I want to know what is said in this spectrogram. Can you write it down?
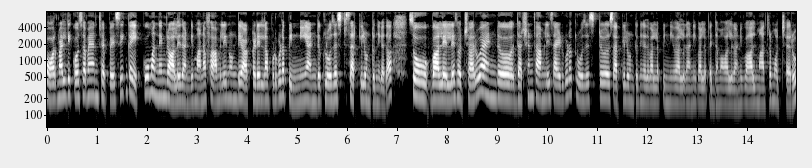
ఫార్మాలిటీ కోసమే అని చెప్పేసి ఇంకా ఎక్కువ మంది ఏం రాలేదండి. మన ఫ్యామిలీ నుండి అక్కడ వెళ్ళినప్పుడు కూడా పిన్ని అండ్ క్లోజెస్ట్ సర్కిల్ ఉంటుంది కదా. సో వాళ్ళు వెళ్ళేసి వచ్చారు అండ్ uh, దర్శన్ ఫ్యామిలీ సైడ్ కూడా క్లోజెస్ట్ సర్కిల్ uh, ఉంటుంది కదా. వాళ్ళ పిన్ని వాళ్ళు కానీ వాళ్ళ పెద్దమ్మ వాళ్ళు కానీ వాళ్ళు మాత్రం వచ్చారు.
